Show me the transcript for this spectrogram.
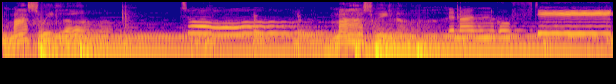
my sweet Lord, my sweet Lord. به من گفتی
